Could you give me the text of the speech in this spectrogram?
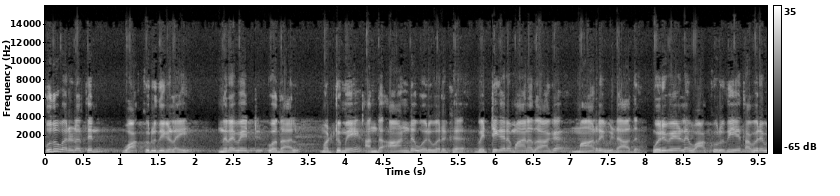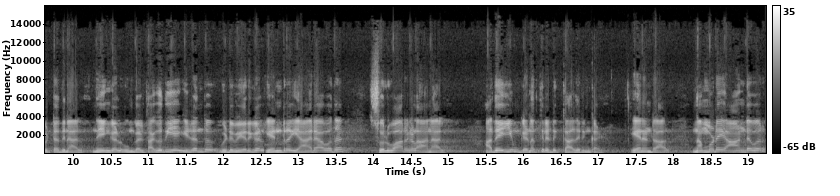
புது வருடத்தின் வாக்குறுதிகளை நிறைவேற்றுவதால் மட்டுமே அந்த ஆண்டு ஒருவருக்கு வெற்றிகரமானதாக மாறிவிடாது. ஒருவேளை வாக்குறுதியை தவறவிட்டதினால் நீங்கள் உங்கள் தகுதியை இழந்து விடுவீர்கள் என்று யாராவது சொல்வார்களானால் அதையும் கணத்தில் எடுக்காதிருங்கள். ஏனென்றால் நம்முடைய ஆண்டவர்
